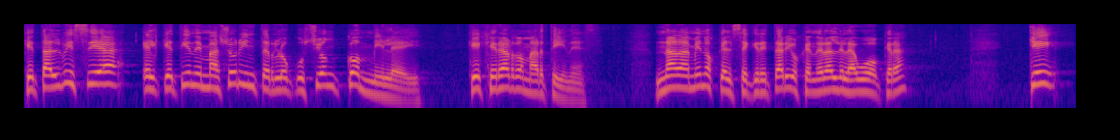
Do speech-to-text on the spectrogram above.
que tal vez sea el que tiene mayor interlocución con mi ley, que es Gerardo Martínez, nada menos que el secretario general de la UOCRA, que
